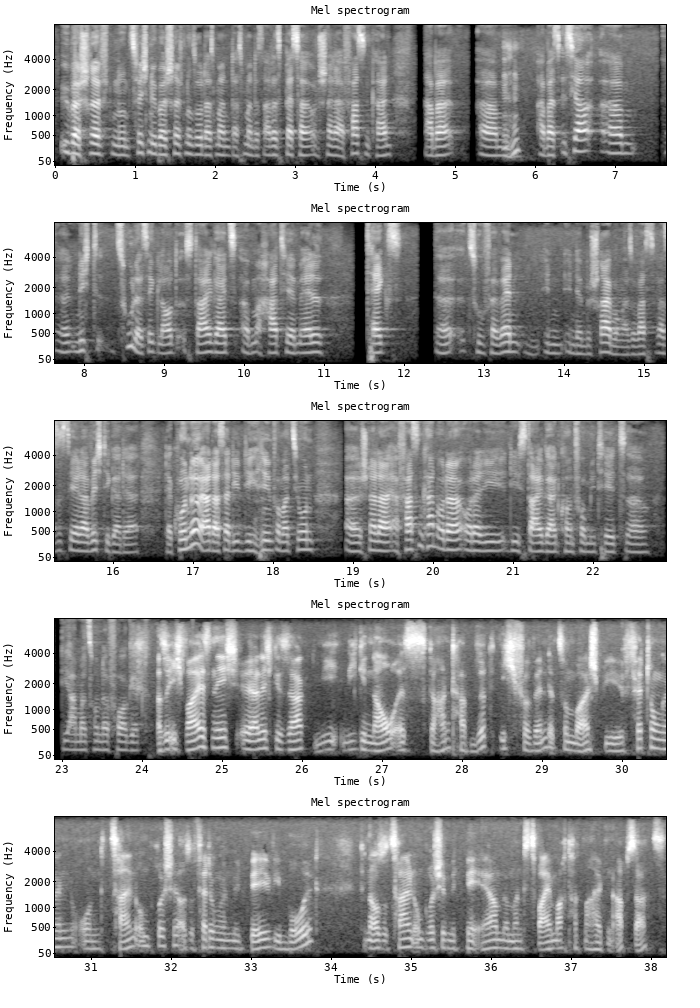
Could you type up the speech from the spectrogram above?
Überschriften und Zwischenüberschriften und so, dass man, dass man das alles besser und schneller erfassen kann. Aber, ähm, mhm. aber es ist ja ähm, äh, nicht zulässig, laut Style Guides HTML ähm, Tags äh, zu verwenden in, in der Beschreibung. Also was, was ist dir da wichtiger? Der, der Kunde, ja, dass er die, die Informationen äh, schneller erfassen kann oder, oder die, die Style Guide-Konformität, äh, die Amazon da vorgibt? Also ich weiß nicht, ehrlich gesagt, wie, wie genau es gehandhabt wird. Ich verwende zum Beispiel Fettungen und Zahlenumbrüche, also Fettungen mit B wie Bold, genauso Zahlenumbrüche mit BR. Und wenn man zwei macht, hat man halt einen Absatz.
